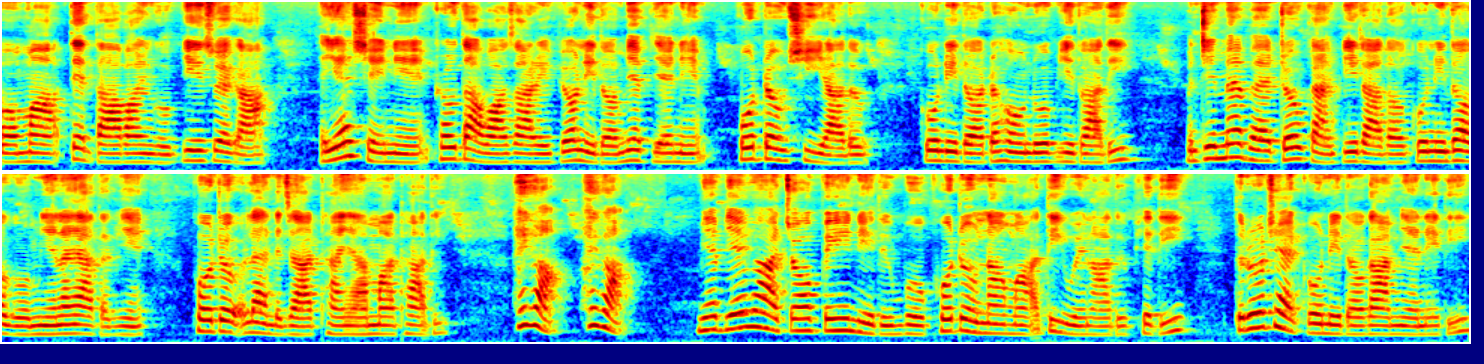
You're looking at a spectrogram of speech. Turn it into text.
ပေါ်မှတစ်သားပိုင်းကိုပြေးဆွဲကအရက်ရှိန်နှင့်ဖရုတ်တဝါစာတွေပြောနေသောမျက်ပြဲနှင့်ပိုးတုပ်ရှိရာသို့ကိုနေတော်တဟုန်တို့ပြေးသွားသည်မတင်မဲ့ဘဲဒုတ်ကန်ပြေးလာသောကိုနေတော်ကိုမြင်လိုက်ရသဖြင့်ဖိုးတုပ်အလန့်တကြားထိုင်ရမှထားသည်ဟဲ့ကဟဲ့ကမြက်ပြဲကကြောပေးနေသူမို့ဖိုးတုပ်နောက်မှအတိဝင်လာသူဖြစ်သည် သူတို့ထက်ကိုနေတော်ကမြန်နေသည်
